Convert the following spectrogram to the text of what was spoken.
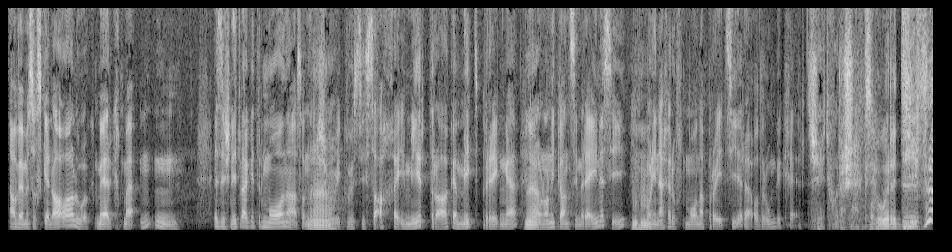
Aber wenn man sich genau anschaut, merkt man, mm -mm, es ist nicht wegen der Mona, sondern es ist, weil ich gewisse Sachen in mir trage, mitbringen, ja. die noch nicht ganz im Reinen sind, mhm. die ich nachher auf die Mona projiziere oder umgekehrt. Das ist echt schön, hure tief.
